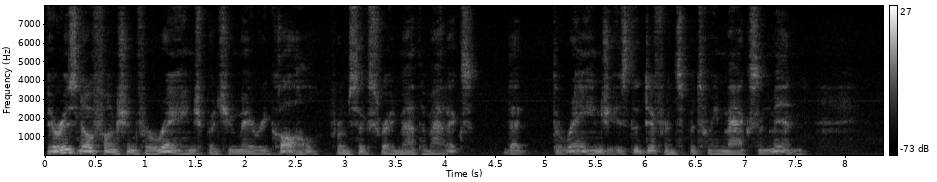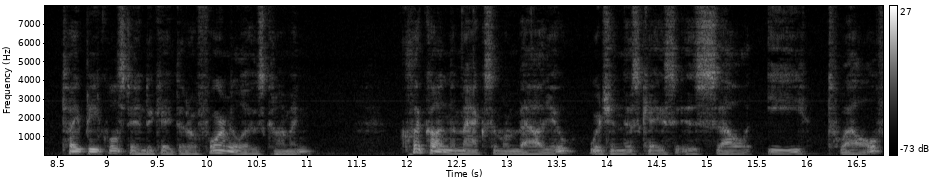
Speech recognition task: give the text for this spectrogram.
There is no function for range, but you may recall from sixth grade mathematics that the range is the difference between max and min. Type equals to indicate that a formula is coming. Click on the maximum value, which in this case is cell E12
